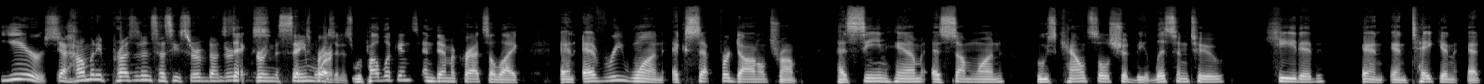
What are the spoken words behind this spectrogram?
years. Yeah, how many presidents has he served under Six. during the same Six presidents, Republicans and Democrats alike, and every one except for Donald Trump has seen him as someone whose counsel should be listened to, heeded, and and taken at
